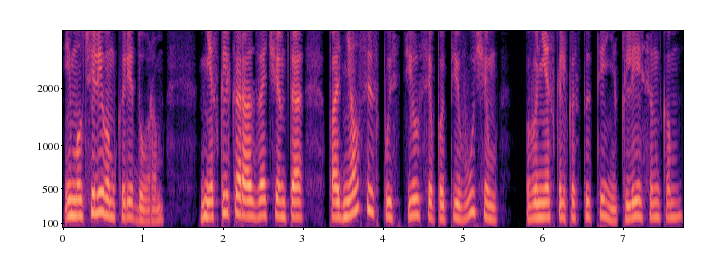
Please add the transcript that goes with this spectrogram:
и молчаливым коридорам, несколько раз зачем-то поднялся и спустился по певучим в несколько ступенек лесенкам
